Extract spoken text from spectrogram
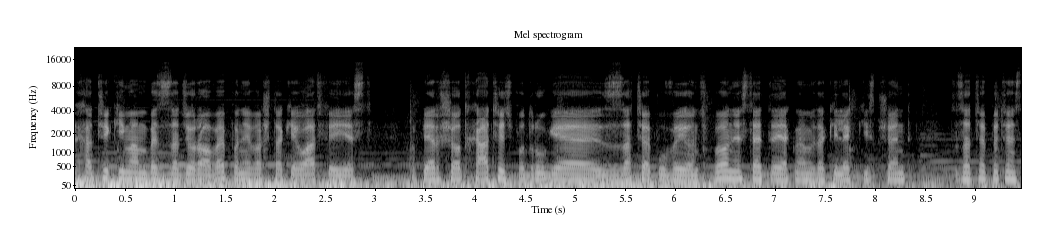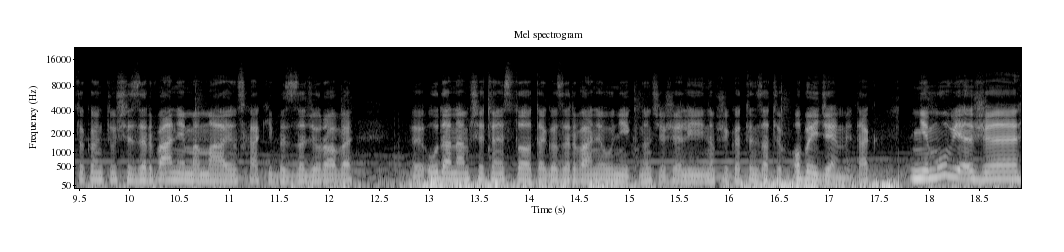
Haczyki mam bezzadziorowe, ponieważ takie łatwiej jest po pierwsze odhaczyć, po drugie z zaczepu wyjąć, bo niestety jak mamy taki lekki sprzęt, zaczepy często kończą się zerwaniem, a mając haki bezzadziorowe y, uda nam się często tego zerwania uniknąć, jeżeli na przykład ten zaczep obejdziemy, tak? Nie mówię, że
